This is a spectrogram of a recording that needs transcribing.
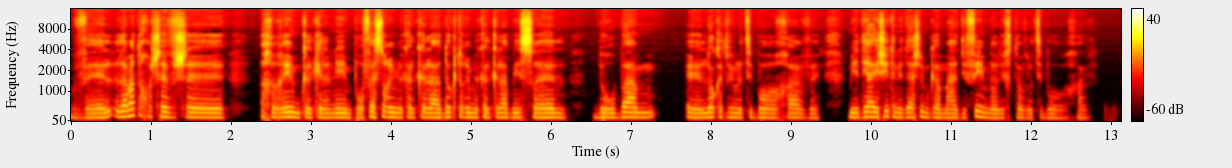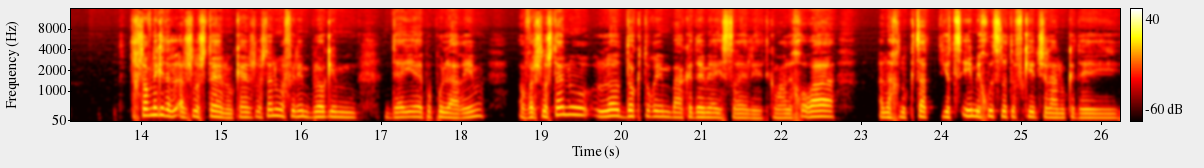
ולמה אתה חושב שאחרים כלכלנים, פרופסורים לכלכלה, דוקטורים לכלכלה בישראל, ברובם אה, לא כותבים לציבור הרחב, ומידיעה אישית אני יודע שהם גם מעדיפים לא לכתוב לציבור הרחב. תחשוב נגיד על, על שלושתנו, כן? שלושתנו מפעילים בלוגים די uh, פופולריים, אבל שלושתנו לא דוקטורים באקדמיה הישראלית. כלומר, לכאורה אנחנו קצת יוצאים מחוץ לתפקיד שלנו כדי,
